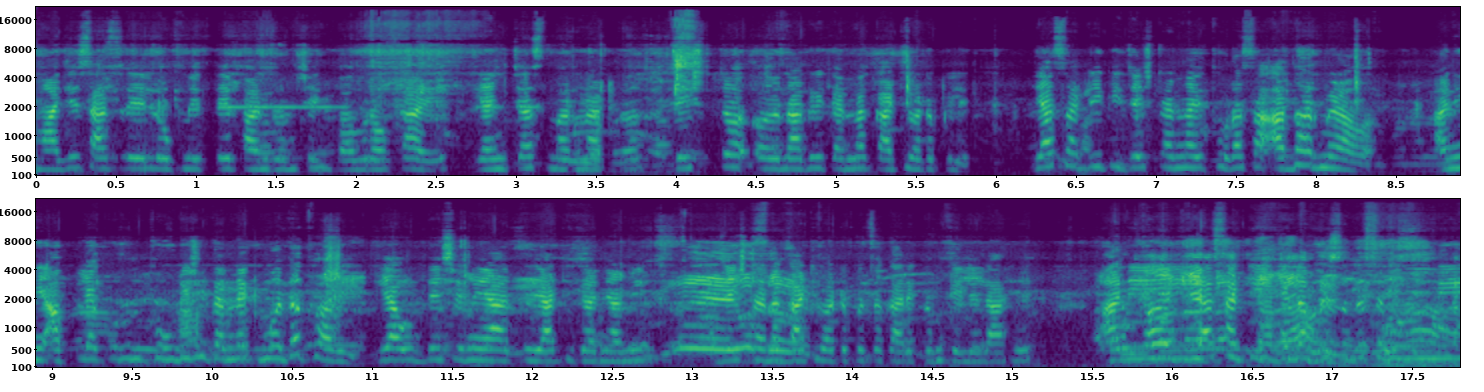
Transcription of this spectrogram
माझे सासरे लोकनेते पांडुरंग शेख बाबूराव काळे यांच्या स्मरणार्थ ज्येष्ठ नागरिकांना काठी वाटप केले. यासाठी की ज्येष्ठांना थोडासा आधार मिळावा. आणि आपल्याकडून थोडीशी त्यांना एक मदत व्हावी या उद्देशाने आज या ठिकाणी आम्ही ज्येष्ठांना काठी वाटपाचा कार्यक्रम केलेला आहे. आणि यासाठी जिल्हा परिषद सदस्य म्हणून मी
